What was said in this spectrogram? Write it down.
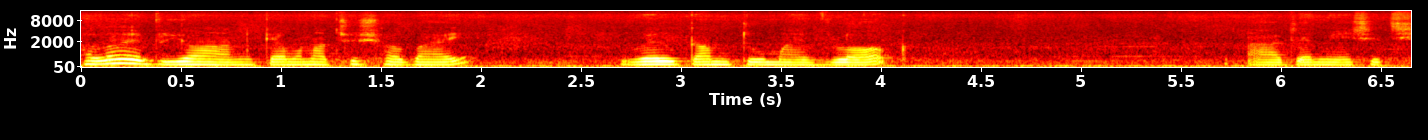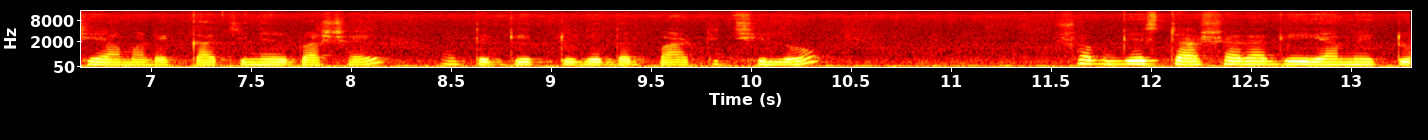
হ্যালো এভরিওয়ান কেমন আছো সবাই? ওয়েলকাম টু মাই ব্লগ আজ আমি এসেছি আমার এক কাজিনের বাসায়। একটা গেট টুগেদার পার্টি ছিল। সব গেস্ট আসার আগেই আমি একটু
